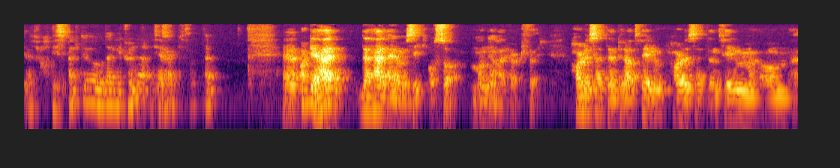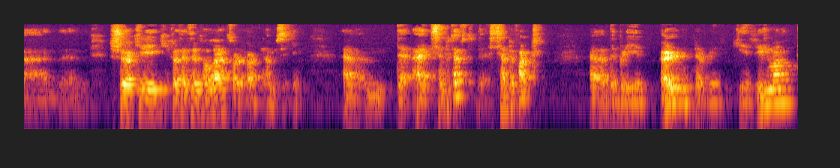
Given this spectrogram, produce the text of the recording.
Ja, de spilte jo der de kunne. ikke Ja, ikke sant. Ja. Eh, artig her, det her er jo musikk også mange har hørt før. Har du sett en piratfilm, har du sett en film om eh, sjøkrig fra 1600-tallet, så har du hørt denne musikken. Eh, det er kjempetøft, det er kjempefart. Eh, det blir øl, det blir grillmat,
